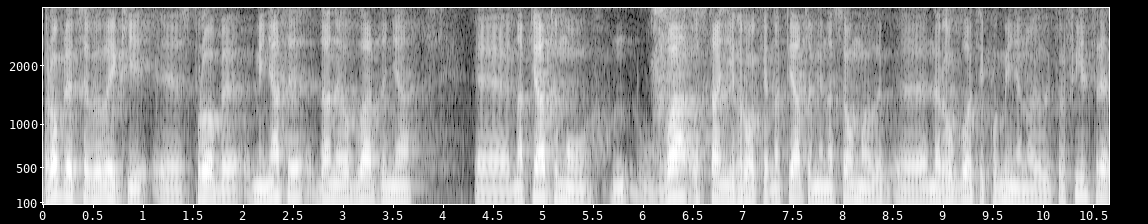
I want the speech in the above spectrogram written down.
Робляться великі е, спроби міняти дане обладнання. Е, На п'ятому, в два останні роки, на п'ятому і на сьомому е, енергоблоці поміняно електрофільтри,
